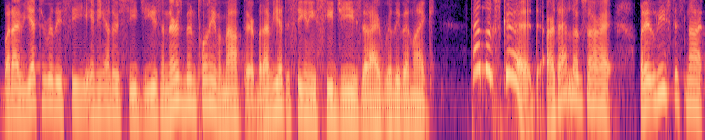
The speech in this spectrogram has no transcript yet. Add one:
But I've yet to really see any other CGs and there's been plenty of them out there, but I've yet to see any CGs that I've really been like that looks good or that looks all right. But at least it's not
